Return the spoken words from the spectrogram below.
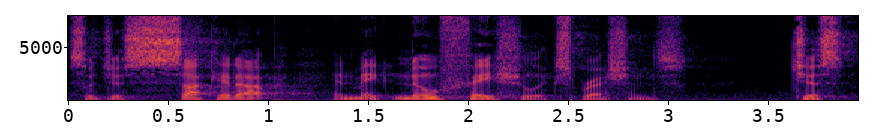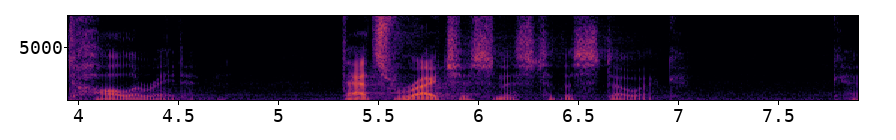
So just suck it up and make no facial expressions. Just tolerate it. That's righteousness to the Stoic. Okay.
